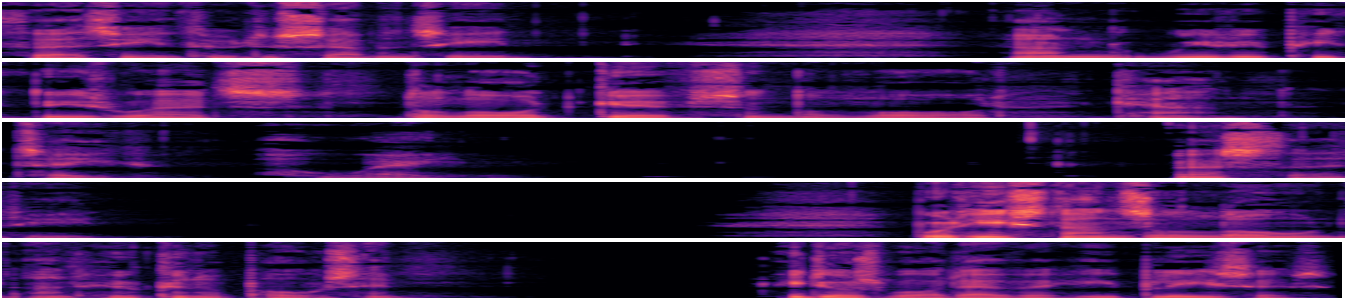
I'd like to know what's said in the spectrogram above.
13 through to 17. And we repeat these words The Lord gives, and the Lord can take away. Verse 13. But he stands alone, and who can oppose him? He does whatever he pleases.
